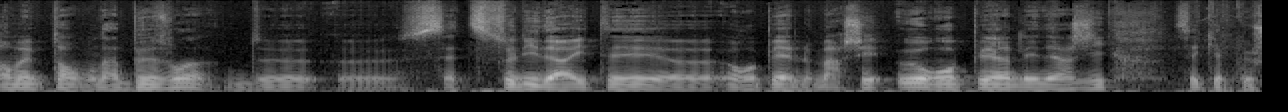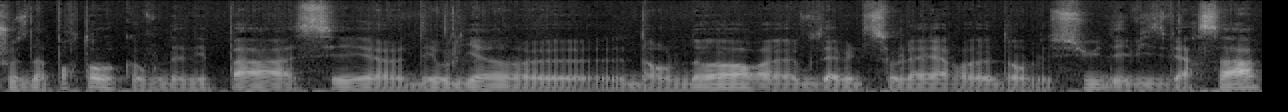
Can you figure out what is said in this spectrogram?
En même temps, on a besoin de euh, cette solidarité euh, européenne. Le marché européen de l'énergie, c'est quelque chose d'important. Quand vous n'avez pas assez d'éolien dans le nord, vous avez le solaire dans le sud et vice-versa.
